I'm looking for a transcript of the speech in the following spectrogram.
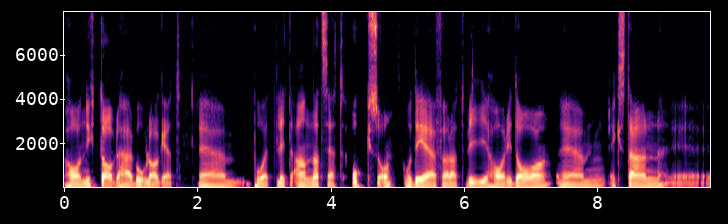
ha nytta av det här bolaget eh, på ett lite annat sätt också. Och det är för att vi har idag eh, extern eh,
